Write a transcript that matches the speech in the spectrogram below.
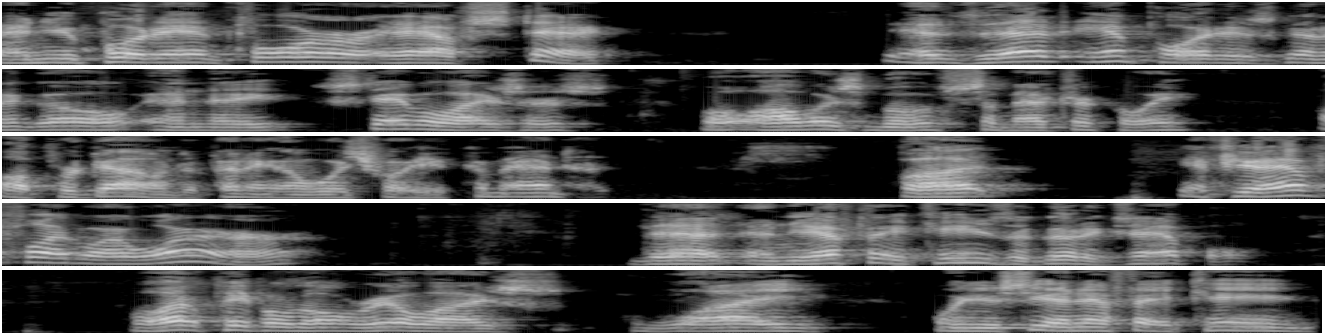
and you put in four or half stick, as that input is going to go, and the stabilizers will always move symmetrically up or down, depending on which way you command it. But if you have fly by wire, that, and the F 18 is a good example. A lot of people don't realize why, when you see an F 18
